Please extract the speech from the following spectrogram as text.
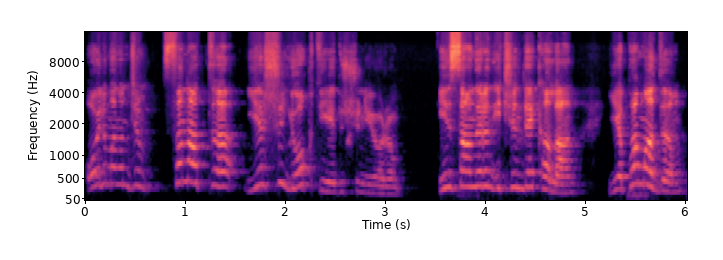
Oylum Hanımcığım, sanatta yaşı yok diye düşünüyorum. İnsanların içinde kalan, yapamadım,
